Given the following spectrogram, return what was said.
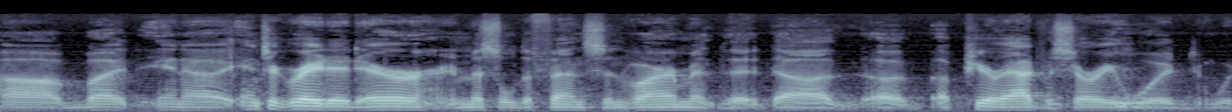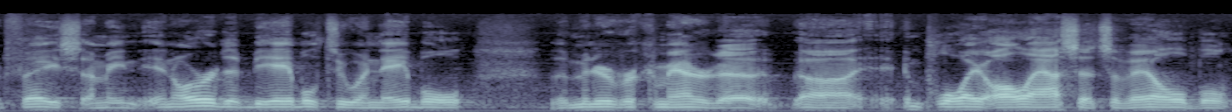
Uh, But in an integrated air and missile defense environment that a a adversary would, would face, I mean, in order to be able to enable the maneuver commander to employ all assets available,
